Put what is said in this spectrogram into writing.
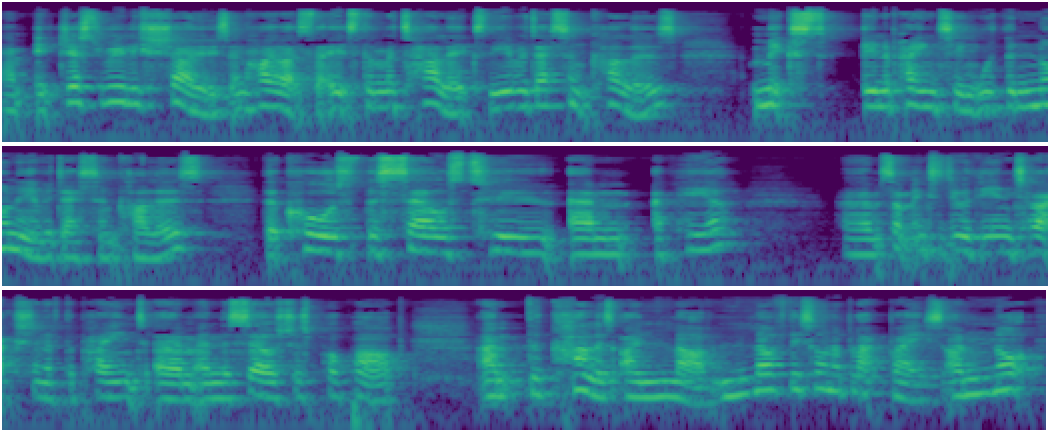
Um, it just really shows and highlights that it's the metallics, the iridescent colours, mixed in a painting with the non-iridescent colours that cause the cells to um, appear. Um, something to do with the interaction of the paint um, and the cells just pop up. The colours I love. Love this on a black base. I'm not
